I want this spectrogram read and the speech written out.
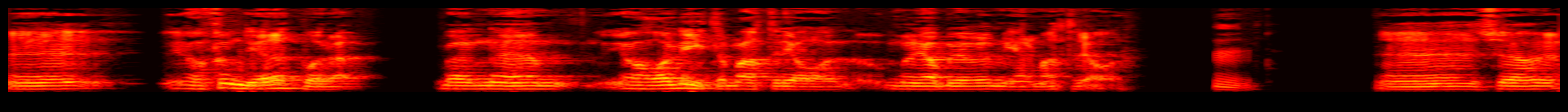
Eh, Jag har funderat på det. Men jag har lite material, men jag behöver mer material. Mm. Eh, så jag,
